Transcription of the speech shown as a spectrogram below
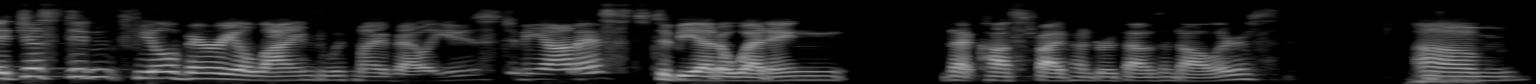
It just didn't feel very aligned with my values, to be honest, to be at a wedding that cost $500,000. Um,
